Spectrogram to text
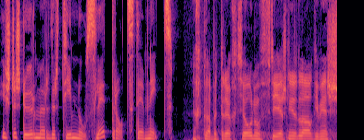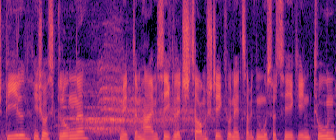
ist der Stürmer der Team Nussle trotzdem nicht. Ich glaube, die Reaktion auf die erste Niederlage im ersten Spiel ist uns gelungen. Mit dem Heimsieg letzten Samstag und jetzt auch mit dem Auswärtssieg in Thun.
